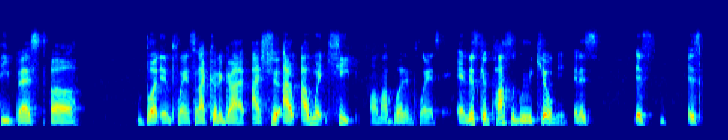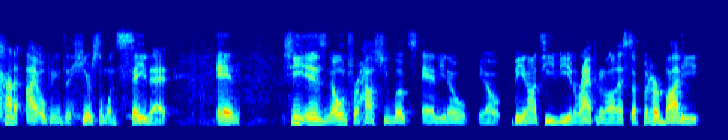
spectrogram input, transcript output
the best uh butt implants that I could have got. I should I, I went cheap on my butt implants and this could possibly kill me. And it's it's it's kind of eye opening to hear someone say that. And she is known for how she looks and you know, you know, being on TV and rapping and all that stuff, but her body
